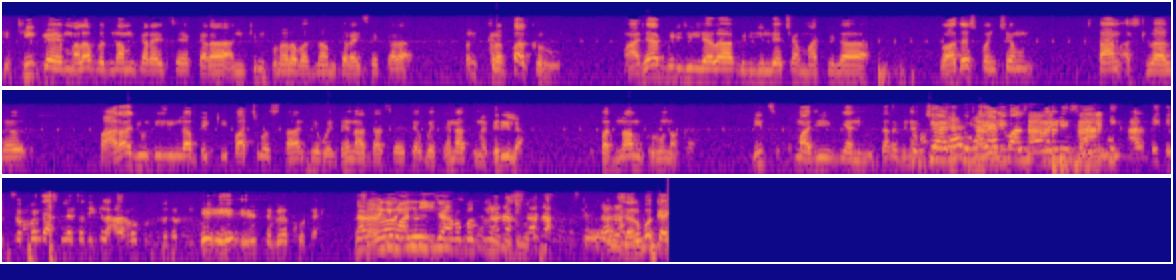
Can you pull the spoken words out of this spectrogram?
की ठीक आहे मला बदनाम करायचंय करा. आणखीन कुणाला बदनाम करायचंय करा. पण कृपा करू माझ्या बीड जिल्ह्याला बीड जिल्ह्याच्या मातीला द्वादश पंचम स्थान असलेलं बारा ज्योतिर्लिंगापैकी पाचवं स्थान हे वैद्यनाथाचं आहे. त्या वैद्यनाथ नगरीला बदनाम करू नका. हीच माझी या निमित्तानं विनंती. तुमची आणि तुमची आणि वाल्मिकी सारंगी- यांचे आर्थिक संबंध असल्याचा देखील आरोप हे हे हे सगळं खोट आहे. सर्व काही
